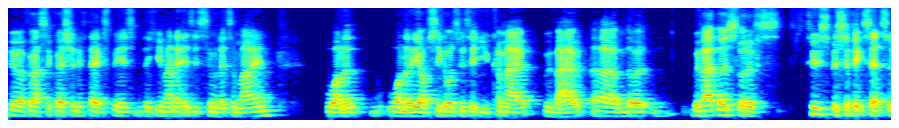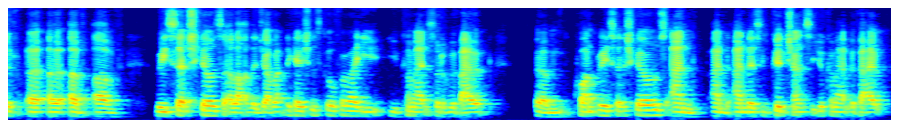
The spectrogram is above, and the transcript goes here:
whoever asked the question if their experience with the humanities is similar to mine, one of one of the obstacles is that you come out without um, the without those sort of two specific sets of, uh, of, of research skills that a lot of the job applications call for. Right, you you come out sort of without um, quant research skills, and and and there's a good chance that you'll come out without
